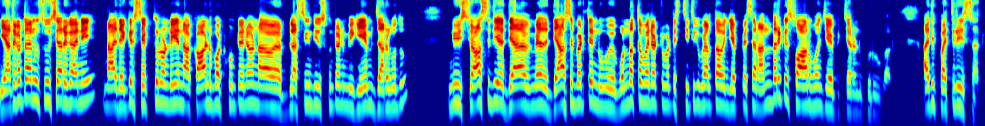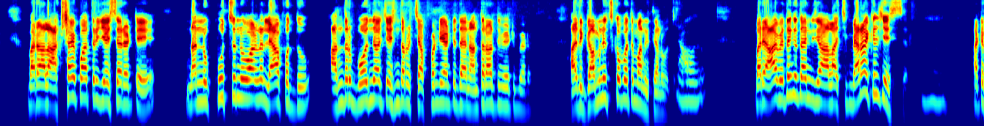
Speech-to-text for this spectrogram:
ఎదగటానికి చూశారు కానీ నా దగ్గర శక్తులు ఉన్నాయి నా కాళ్ళు పట్టుకుంటేనో నా బ్లెస్సింగ్ తీసుకుంటేనో మీకు ఏం జరగదు. నువ్వు శ్వాస మీద ధ్యాస పెడితే నువ్వు ఉన్నతమైనటువంటి స్థితికి వెళ్తావని చెప్పేసి అని అందరికీ స్వానుభవం చేయించారండి గురువు గారు అది పత్రిజీ సార్. మరి అలా అక్షయ పాత్ర చేశారంటే నన్ను కూర్చున్న వాళ్ళని లేపొద్దు. అందరూ భోజనాలు చేసిన తర్వాత చెప్పండి అంటే దాని అంతరార్థం ఏంటి మేడం? అది గమనించుకోకపోతే మనకు తెలియదు అవును. మరి ఆ విధంగా దాన్ని అలా మెరాకిల్ చేసేసారు. అంటే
